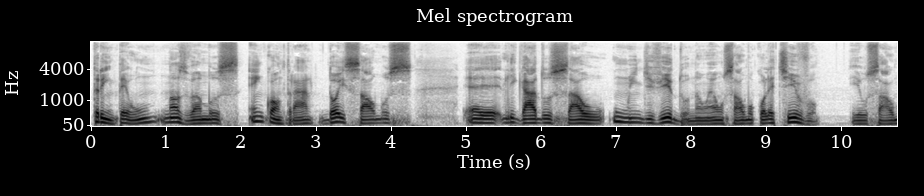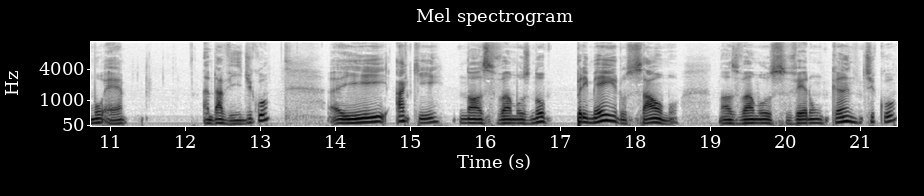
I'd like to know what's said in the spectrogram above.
31, nós vamos encontrar dois salmos é, ligados ao um indivíduo, não é um salmo coletivo. E o salmo é davídico. E aqui nós vamos no primeiro salmo, nós vamos ver um cântico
